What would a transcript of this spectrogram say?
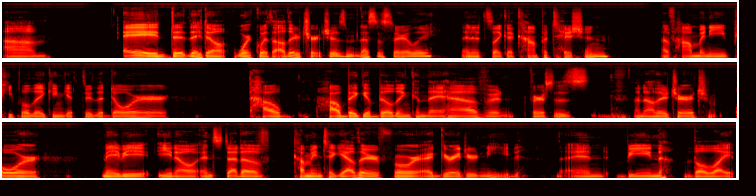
um, A, they don't work with other churches necessarily. And it's like a competition of how many people they can get through the door or how how big a building can they have and versus another church or maybe you know instead of coming together for a greater need and being the light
